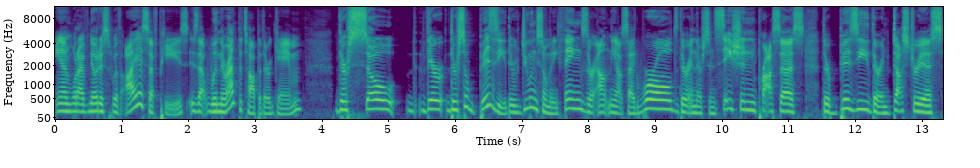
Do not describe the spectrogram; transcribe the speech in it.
And what I've noticed with ISFPs is that when they're at the top of their game, they're so they're they're so busy. They're doing so many things. They're out in the outside world. They're in their sensation process. They're busy. They're industrious.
